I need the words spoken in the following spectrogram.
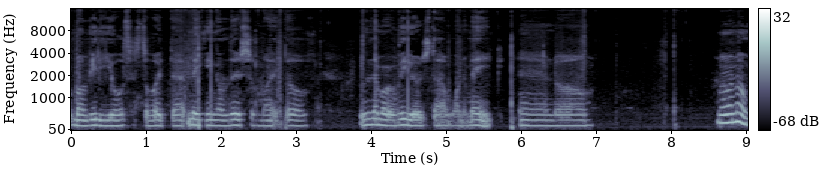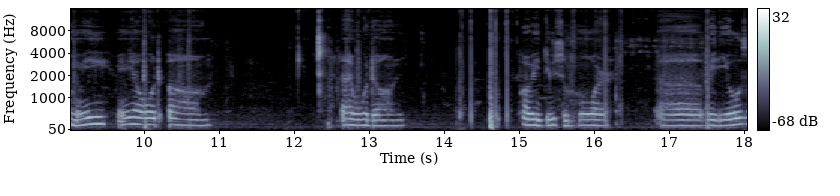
with my videos and stuff like that, making a list of my of the number of videos that I want to make, and um, I don't know, maybe maybe I would um I would um probably do some more uh videos,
